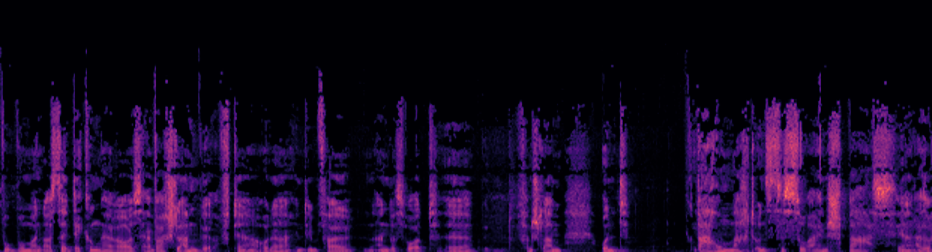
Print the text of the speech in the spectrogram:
wo, wo man aus der Deckung heraus einfach Schlamm wirft, ja, oder in dem Fall ein anderes Wort äh, von Schlamm. Und warum macht uns das so einen Spaß? Ja, also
